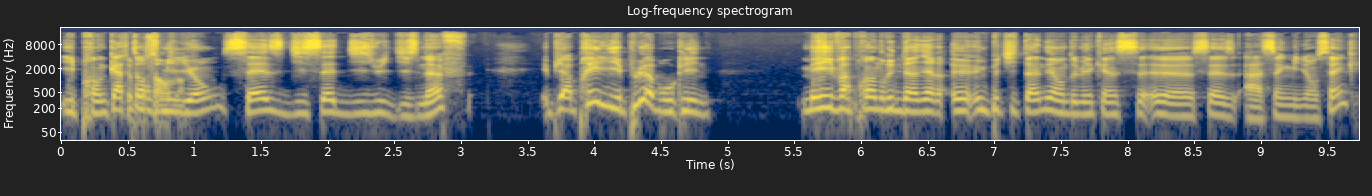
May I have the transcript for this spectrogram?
il prend pour 14 ça, on millions, 16, 17, 18, 19. Et puis après, il y est plus à Brooklyn. Mais il va prendre une, dernière, euh, une petite année en 2015-16 à 5 millions 5.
